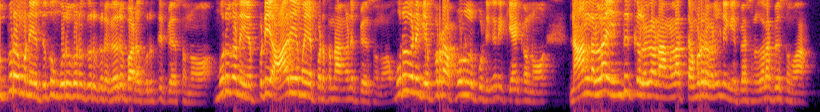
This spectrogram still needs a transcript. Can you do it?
சுப்பிரமணியத்துக்கும் முருகனுக்கும் இருக்கிற வேறுபாடை குறித்து பேசணும். முருகனை எப்படி ஆரியமயப்படுத்தினாங்கன்னு பேசணும். முருகனுக்கு எப்படி பூணூல் போட்டீங்கன்னு கேட்கணும். நாங்கெல்லாம் இந்துக்கள் எல்லாம் நாங்கெல்லாம் தமிழர்கள் நீங்க பேசணும். இதெல்லாம் பேசுமா?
